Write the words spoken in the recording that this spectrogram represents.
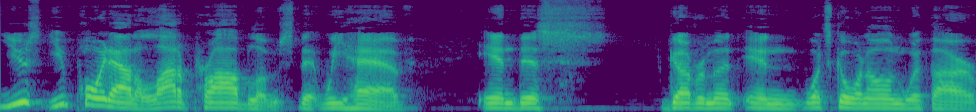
You you point out a lot of problems that we have in this government and what's going on with our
